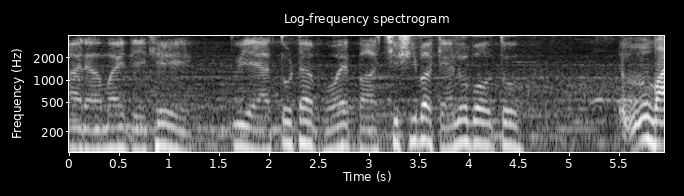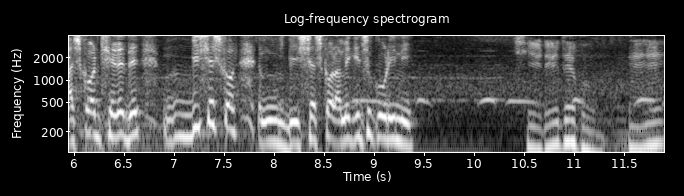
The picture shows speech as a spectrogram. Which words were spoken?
আর আমায় দেখে তুই এতটা ভয় পাচ্ছিসই বা কেন বলতো? ভাস্কর ছেড়ে দে। বিশ্বাস কর বিশ্বাস কর আমি কিছু করিনি। ছেড়ে দেব হ্যাঁ?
